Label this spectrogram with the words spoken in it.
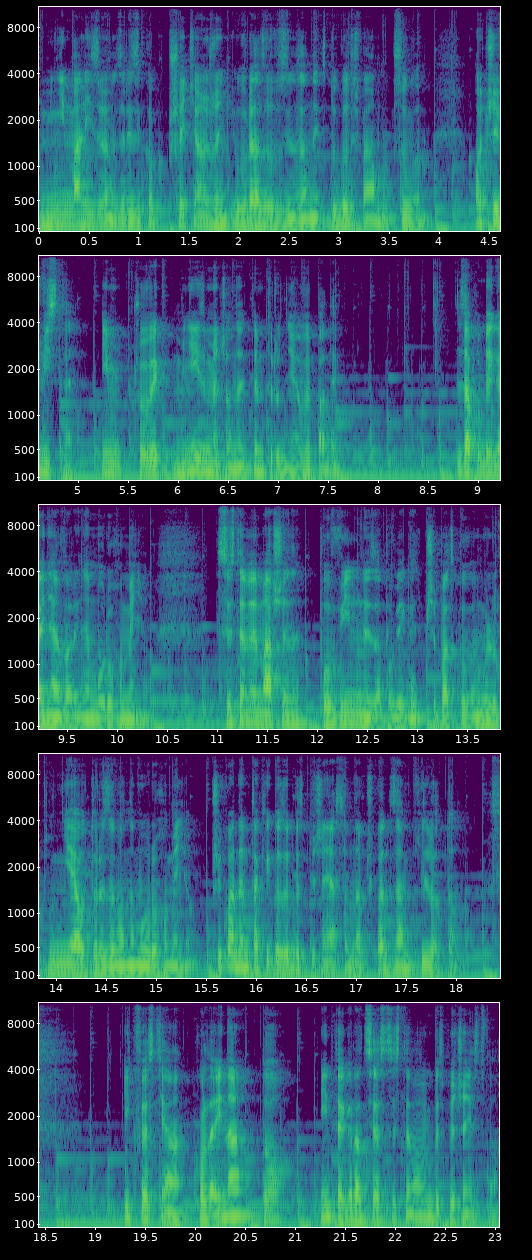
minimalizując ryzyko przeciążeń i urazów związanych z długotrwałą obsługą. Oczywiste, im człowiek mniej zmęczony, tym trudniej o wypadek. Zapobieganie awaryjnemu uruchomieniu. Systemy maszyn powinny zapobiegać przypadkowemu lub nieautoryzowanemu uruchomieniu. Przykładem takiego zabezpieczenia są np. zamki LOTO. I kwestia kolejna to integracja z systemami bezpieczeństwa.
